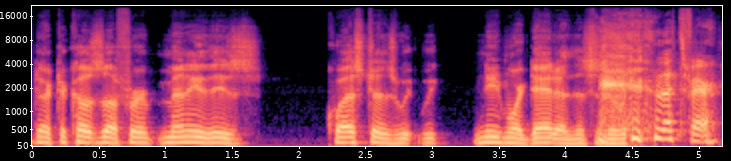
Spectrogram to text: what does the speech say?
Dr. Khosla, for many of these questions, we, we need more data. This is a that's fair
